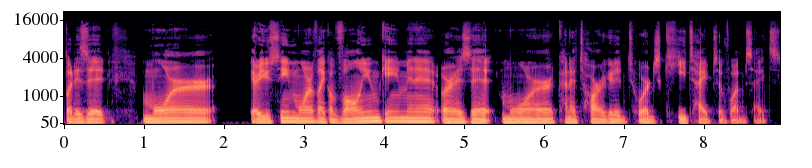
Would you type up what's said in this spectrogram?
But is it more, are you seeing more of like a volume game in it, or is it more kind of targeted towards key types of websites?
